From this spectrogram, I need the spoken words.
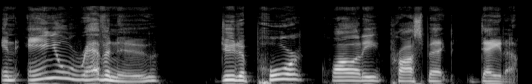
in annual revenue due to poor quality prospect data.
